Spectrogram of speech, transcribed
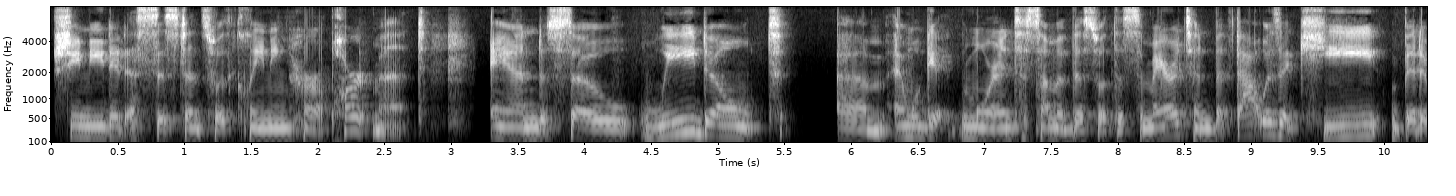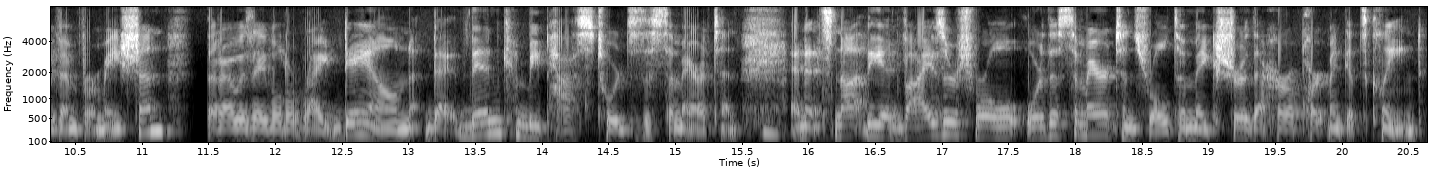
she needed assistance with cleaning her apartment. And so we don't, um, and we'll get more into some of this with the Samaritan, but that was a key bit of information that I was able to write down that then can be passed towards the Samaritan. And it's not the advisor's role or the Samaritan's role to make sure that her apartment gets cleaned.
